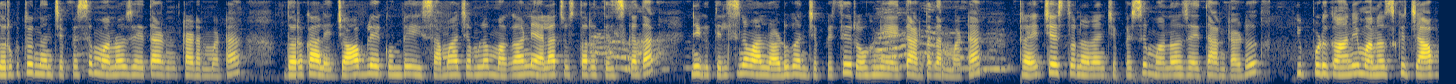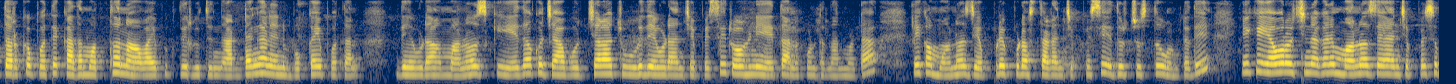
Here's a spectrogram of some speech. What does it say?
దొరుకుతుందని చెప్పేసి మనోజ్ అయితే అంటాడనమాట దొరకాలి. జాబ్ లేకుంటే ఈ సమాజంలో మగాడిని ఎలా చూస్తారో తెలుసు కదా. నీకు తెలిసిన వాళ్ళని అడుగు అని చెప్పేసి రోహిణి అయితే అంటదనమాట ట్రై చేస్తున్నానని చెప్పేసి మనోజ్ అయితే అంటాడు. ఇప్పుడు కానీ మనోజ్కి జాబ్ దొరకకపోతే కథ మొత్తం నా వైపుకి తిరుగుతుంది. అడ్డంగా నేను బుక్ అయిపోతాను. దేవుడా మనోజ్కి ఏదో ఒక జాబ్ వచ్చేలా చూడు దేవుడా అని చెప్పేసి రోహిణి అయితే అనుకుంటుంది అనమాట ఇక మనోజ్ ఎప్పుడెప్పుడు వస్తాడని చెప్పేసి ఎదురు చూస్తూ ఉంటుంది. ఇక ఎవరు వచ్చినా కానీ మనోజే అని చెప్పేసి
